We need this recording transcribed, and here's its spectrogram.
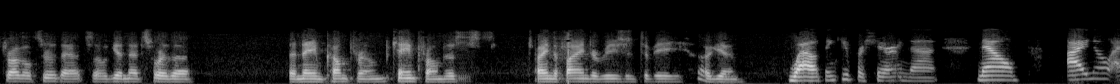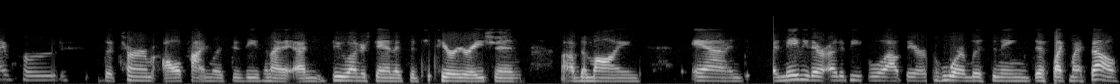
struggle through that. So again, that's where the the name come from came from. Just trying to find a reason to be again. Wow, thank you for sharing that. Now, I know I've heard the term Alzheimer's disease, and I, I do understand it's a deterioration of the mind. And maybe there are other people out there who are listening, just like myself,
